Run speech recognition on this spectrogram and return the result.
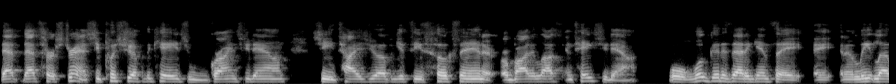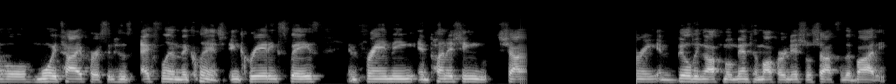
That that's her strength. She puts you up in the cage, grinds you down. She ties you up and gets these hooks in or, or body locks and takes you down. Well, what good is that against a, a an elite level Muay Thai person who's excellent in the clinch, in creating space and framing and punishing shots and building off momentum off her initial shots of the body.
